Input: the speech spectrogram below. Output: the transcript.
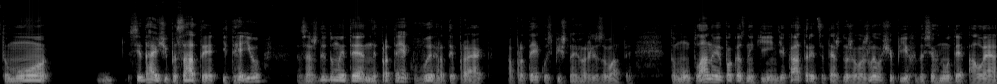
Тому, сідаючи писати ідею, завжди думайте не про те, як виграти проект, а про те, як успішно його реалізувати. Тому планові показники, індикатори це теж дуже важливо, щоб їх досягнути, але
